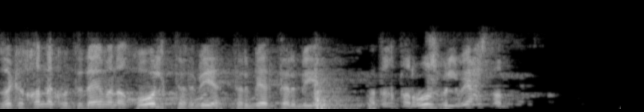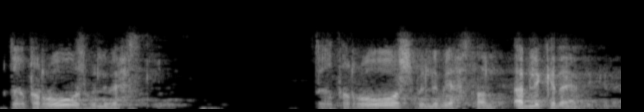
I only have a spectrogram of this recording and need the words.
لذلك أخوانا كنت دايما أقول التربية التربية التربية ما تغتروش باللي بيحصل. ما تغتروش باللي بيحصل. ما تغتروش باللي بيحصل. قبل كده يعني.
